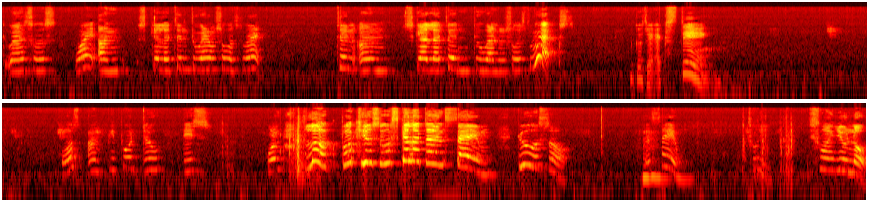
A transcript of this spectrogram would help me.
Tyrannosaurus? Why um skeleton Tyrannosaurus Rex? Then um skeleton Tyrannosaurus Rex. Because they're extinct. Cause um people do this one. Look, Brachiosaurus skeleton same. Duosaur the same. Three. This one you know.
